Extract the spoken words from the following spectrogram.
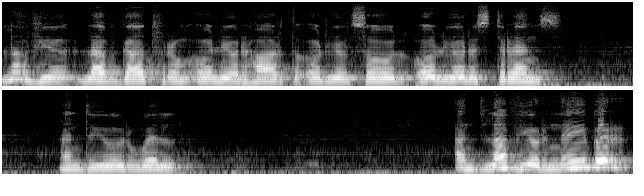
Love you, love God from all your heart, all your soul, all your strength, and your will. And love your neighbor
